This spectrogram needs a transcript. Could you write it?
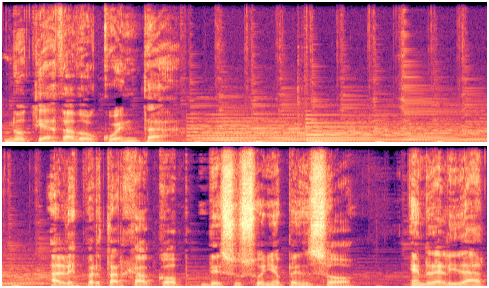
¿No te has dado cuenta? Al despertar Jacob de su sueño pensó, en realidad,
